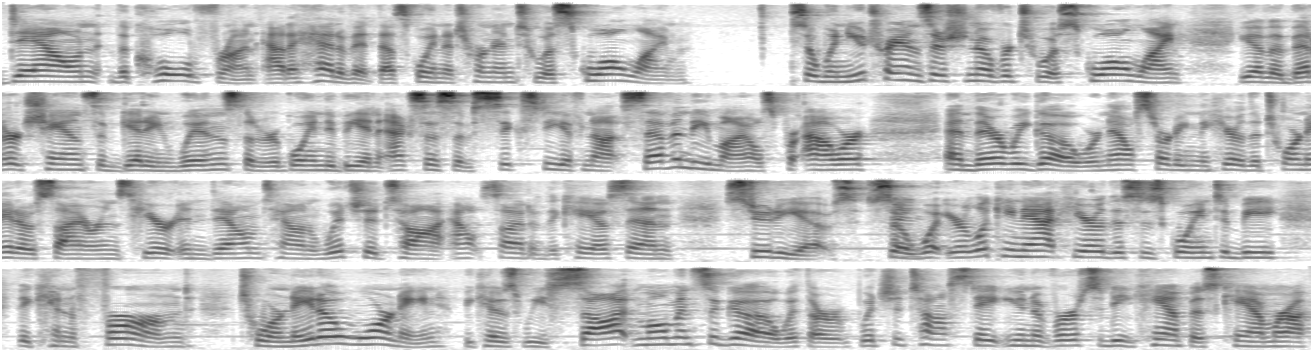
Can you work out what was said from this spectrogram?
down the cold front out ahead of it. That's going to turn into a squall line. So when you transition over to a squall line, you have a better chance of getting winds that are going to be in excess of 60, if not 70 miles per hour. And there we go. We're now starting to hear the tornado sirens here in downtown Wichita outside of the KSN studios. So what you're looking at here, this is going to be the confirmed tornado warning because we saw it moments ago with our Wichita State University campus camera.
